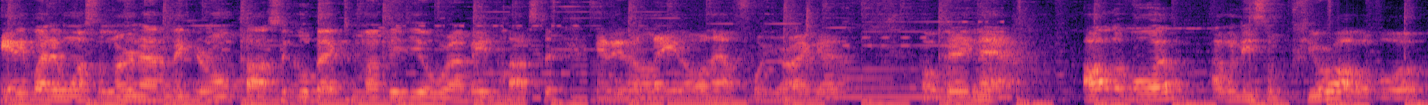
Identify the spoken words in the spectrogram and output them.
Anybody that wants to learn how to make their own pasta, go back to my video where I made pasta, and it'll lay it all out for you. All right, guys. Okay, now olive oil. I'm gonna need some pure olive oil.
